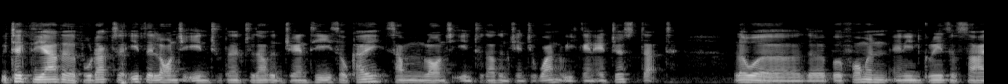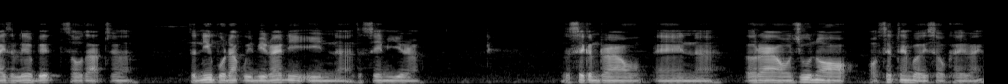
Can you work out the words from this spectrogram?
We take the other products if they launch in 2020 it's okay. Some launch in 2021 we can adjust that lower the performance and increase the size a little bit so that uh, the new product will be ready in uh, the same year. The second round and uh, around June or, or September is okay right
